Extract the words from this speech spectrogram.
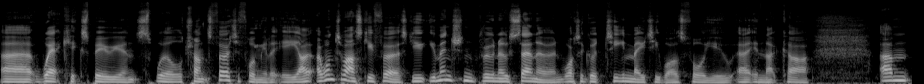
uh, WEC experience will transfer to Formula E, I, I, want to ask you first. You, you mentioned Bruno Senna and what a good teammate he was for you uh, in that car. Um,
